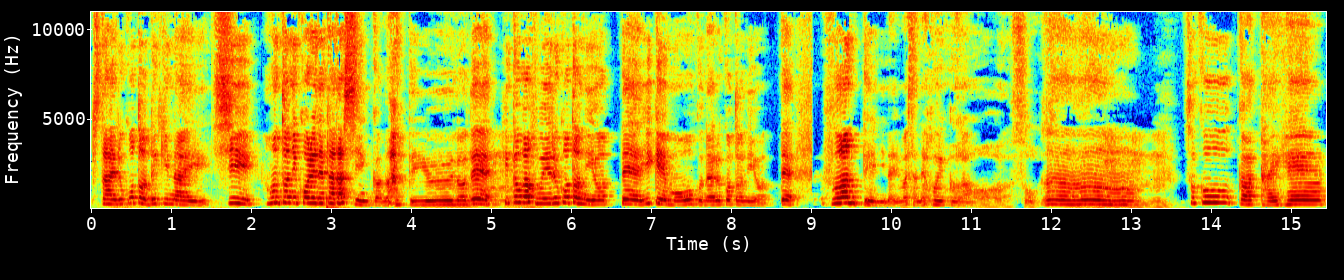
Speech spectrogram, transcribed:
伝えることできないし、本当にこれで正しいんかなっていうのでうん、人が増えることによって、意見も多くなることによって、不安定になりましたね、保育が。ああ、そうですね。うんうんうんうんうんそこが大変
